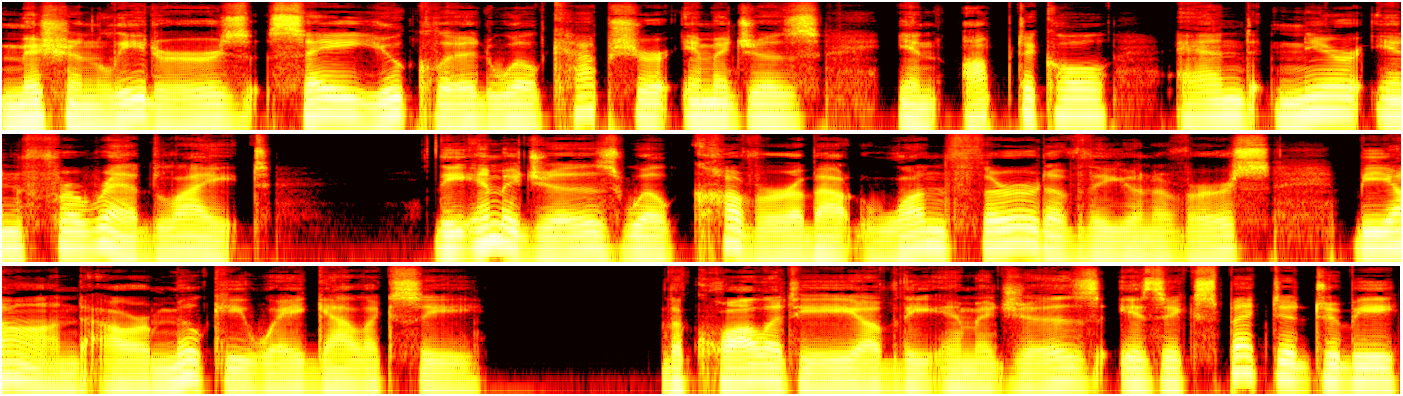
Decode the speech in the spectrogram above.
Mission leaders say Euclid will capture images in optical and near infrared light. The images will cover about one third of the universe beyond our Milky Way galaxy. The quality of the images is expected to be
